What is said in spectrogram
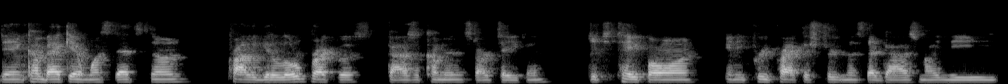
then come back in once that's done, probably get a little breakfast. Guys will come in and start taping, get your tape on, any pre-practice treatments that guys might need.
